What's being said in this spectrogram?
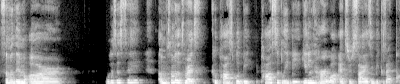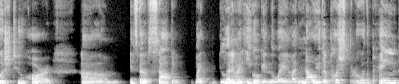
some of them are what does it say? Um, some of the threats could possibly be possibly be getting hurt while exercising because i pushed too hard um, instead of stopping like letting my ego get in the way and like no you can push through the pain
